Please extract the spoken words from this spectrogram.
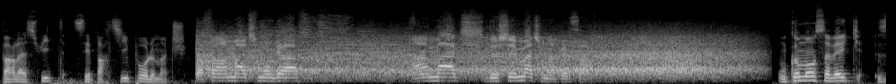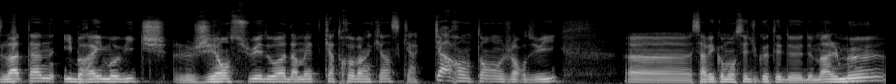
par la suite. C'est parti pour le match. Ça fait un match, mon gars. Un match de chez match, on appelle ça. On commence avec Zlatan Ibrahimovic, le géant suédois d'un mètre 95 qui a 40 ans aujourd'hui. Euh, ça avait commencé du côté de, de Malmö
